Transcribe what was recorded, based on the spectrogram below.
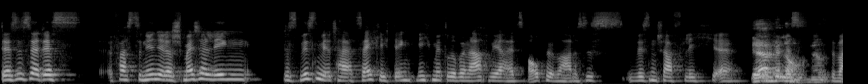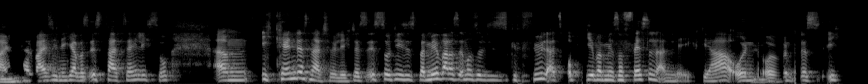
das ist ja das Faszinierende. Der Schmetterling das wissen wir tatsächlich, denkt nicht mehr darüber nach, wie er als Raupe war. Das ist wissenschaftlich, äh, ja, genau. Das ja. Mhm. weiß ich nicht, aber es ist tatsächlich so. Ähm, ich kenne das natürlich. Das ist so dieses, bei mir war das immer so dieses Gefühl, als ob jemand mir so Fesseln anlegt, ja. Und, mhm. und das, ich,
